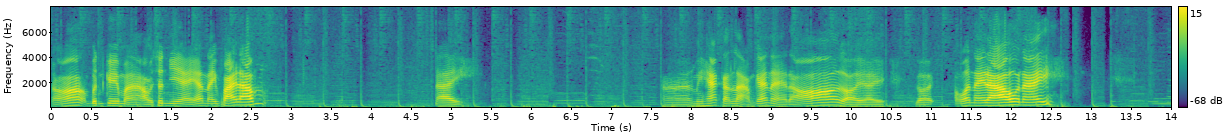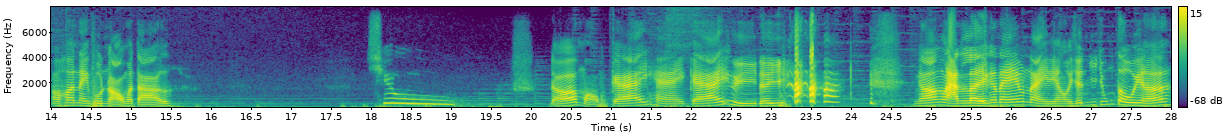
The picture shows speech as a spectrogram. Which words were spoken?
đó bên kia mà hồi sinh như này á này phái lắm đây à anh mi hát anh làm cái này đó rồi rồi rồi ủa anh này đâu anh này ồ anh này full nộ mà tờ Siêu. Đó một cái, hai cái, uy đi. Ngon lành liền anh em này thì hồi sinh với chúng tôi hả?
